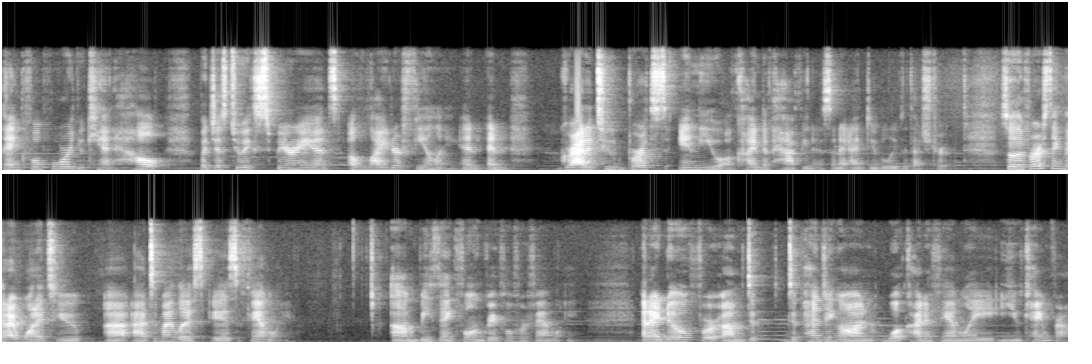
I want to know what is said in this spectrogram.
thankful for you can't help but just to experience a lighter feeling. And and gratitude births in you a kind of happiness and I, I do believe that that's true. So the first thing that i wanted to uh, add to my list is family. Um, be thankful and grateful for family. And i know for um, de- depending on what kind of family you came from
